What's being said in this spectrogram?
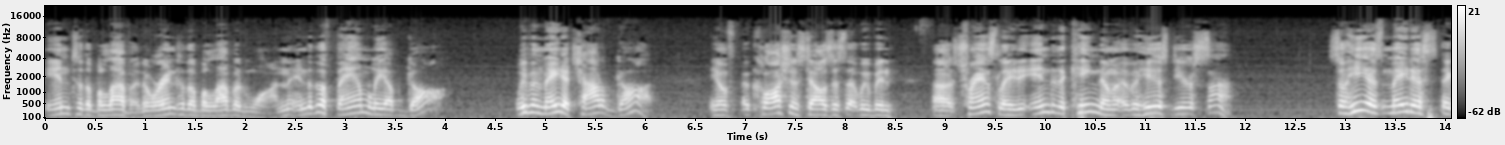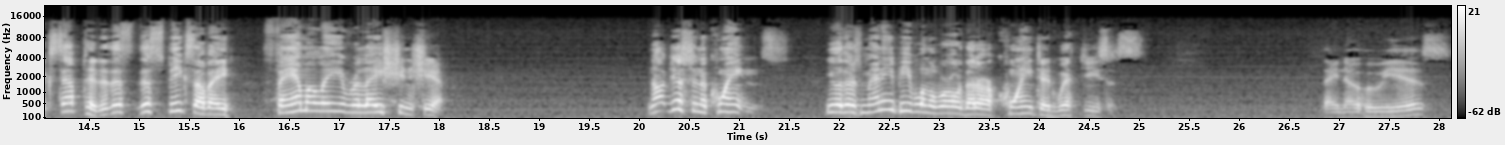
into the beloved or into the beloved one, into the family of God. We've been made a child of God. You know, Colossians tells us that we've been uh, translated into the kingdom of His dear Son. So He has made us accepted. This, this speaks of a family relationship. Not just an acquaintance. You know, there's many people in the world that are acquainted with Jesus. They know who He is.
